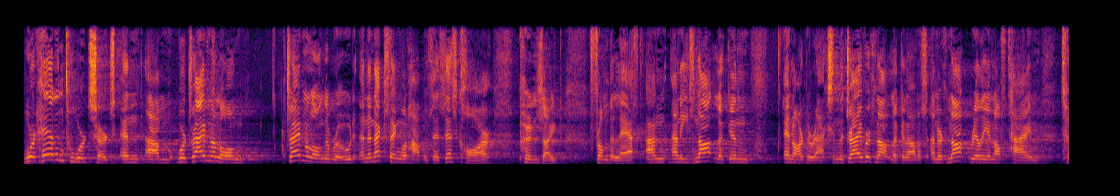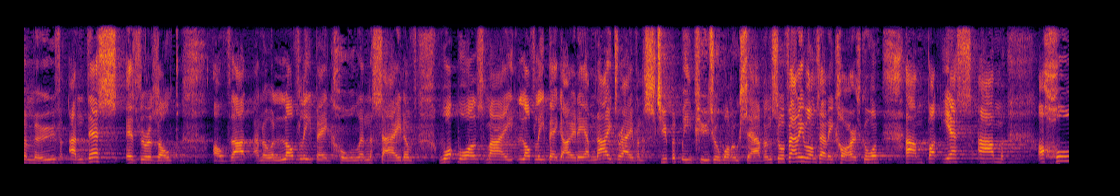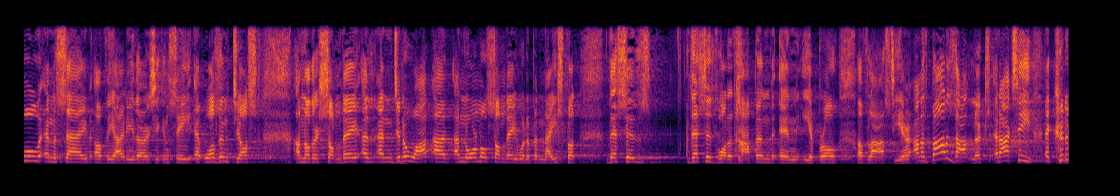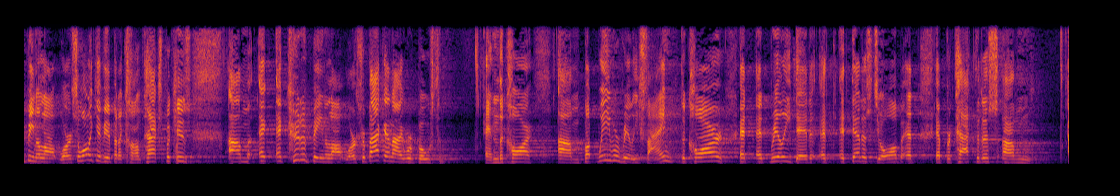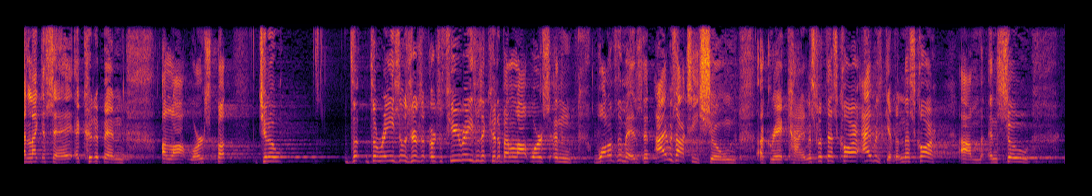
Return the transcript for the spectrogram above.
we're heading towards church, and um, we're driving along. Driving along the road, and the next thing what happens is this car pulls out from the left, and, and he's not looking in our direction. The driver's not looking at us, and there's not really enough time to move. And this is the result of that. I know a lovely big hole in the side of what was my lovely big Audi. I'm now driving a stupid wee Peugeot 107. So if anyone's any cars going, um, but yes. Um, a hole in the side of the Audi there, as you can see. It wasn't just another Sunday. And, and you know what? A, a normal Sunday would have been nice, but this is this is what had happened in April of last year. And as bad as that looks, it actually it could have been a lot worse. I want to give you a bit of context because um, it, it, could have been a lot worse. Rebecca and I were both in the car, um, but we were really fine. The car, it, it really did. It, it did its job. It, it protected us. Um, and like I say, it could have been a lot worse. But, you know, the, the reasons, there's, there's, a few reasons it could have been a lot worse, and one of them is that I was actually shown a great kindness with this car. I was given this car. Um, and so,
